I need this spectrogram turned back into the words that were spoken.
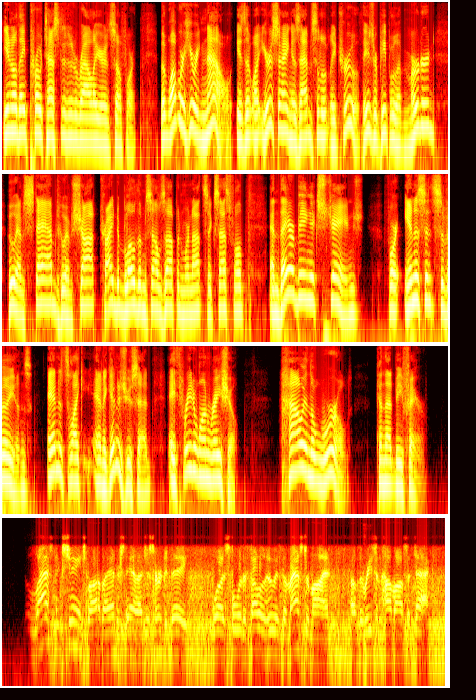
you know, they protested at a rally and so forth. But what we're hearing now is that what you're saying is absolutely true. These are people who have murdered, who have stabbed, who have shot, tried to blow themselves up and were not successful. And they are being exchanged for innocent civilians. And it's like, and again, as you said, a three to one ratio. How in the world can that be fair? The last exchange, Bob, I understand, I just heard today, was for the fellow who is the mastermind of the recent Hamas attack.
